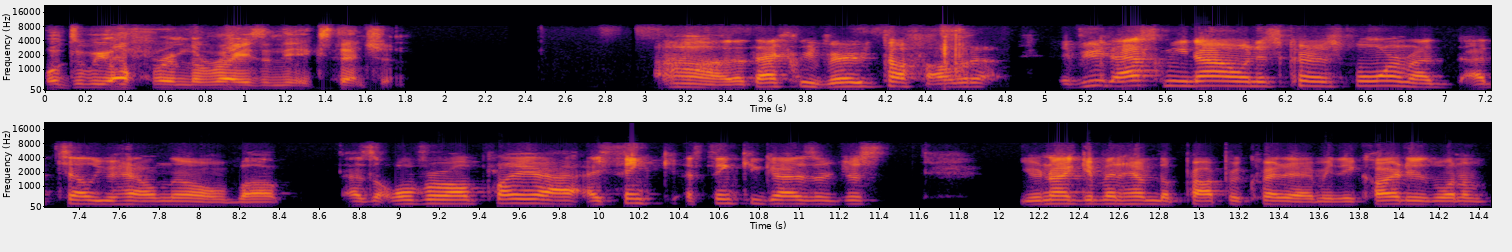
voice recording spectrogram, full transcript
or do we offer him the raise and the extension? Ah, that's actually very tough. I would, if you'd ask me now in his current form, I'd, I'd tell you hell no. But as an overall player, I, I think I think you guys are just you're not giving him the proper credit. I mean, Icardi is one of,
